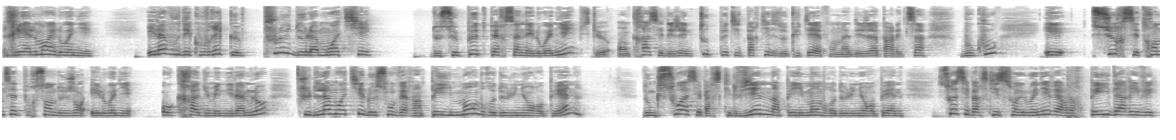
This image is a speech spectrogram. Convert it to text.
réellement éloignées. Et là, vous découvrez que plus de la moitié de ce peu de personnes éloignées, puisque en CRA, c'est déjà une toute petite partie des OQTF, on a déjà parlé de ça beaucoup, et sur ces 37% de gens éloignés au CRA du Ménilamlo, plus de la moitié le sont vers un pays membre de l'Union européenne, donc soit c'est parce qu'ils viennent d'un pays membre de l'Union européenne, soit c'est parce qu'ils sont éloignés vers leur pays d'arrivée.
